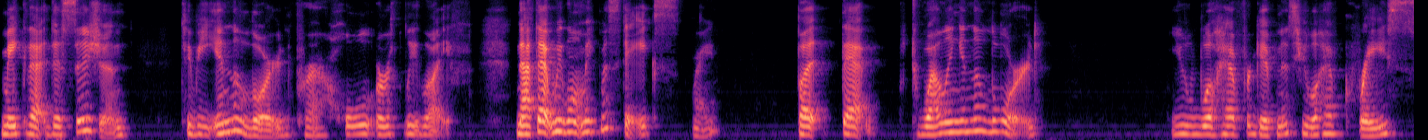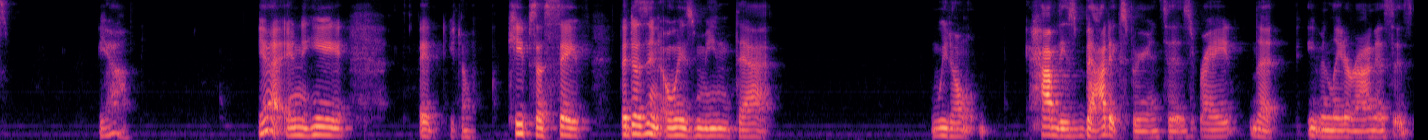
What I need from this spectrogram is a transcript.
make that decision to be in the Lord for our whole earthly life. Not that we won't make mistakes, right but that dwelling in the Lord, you will have forgiveness, you will have grace. yeah yeah and he it you know keeps us safe that doesn't always mean that we don't have these bad experiences right that even later on is is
